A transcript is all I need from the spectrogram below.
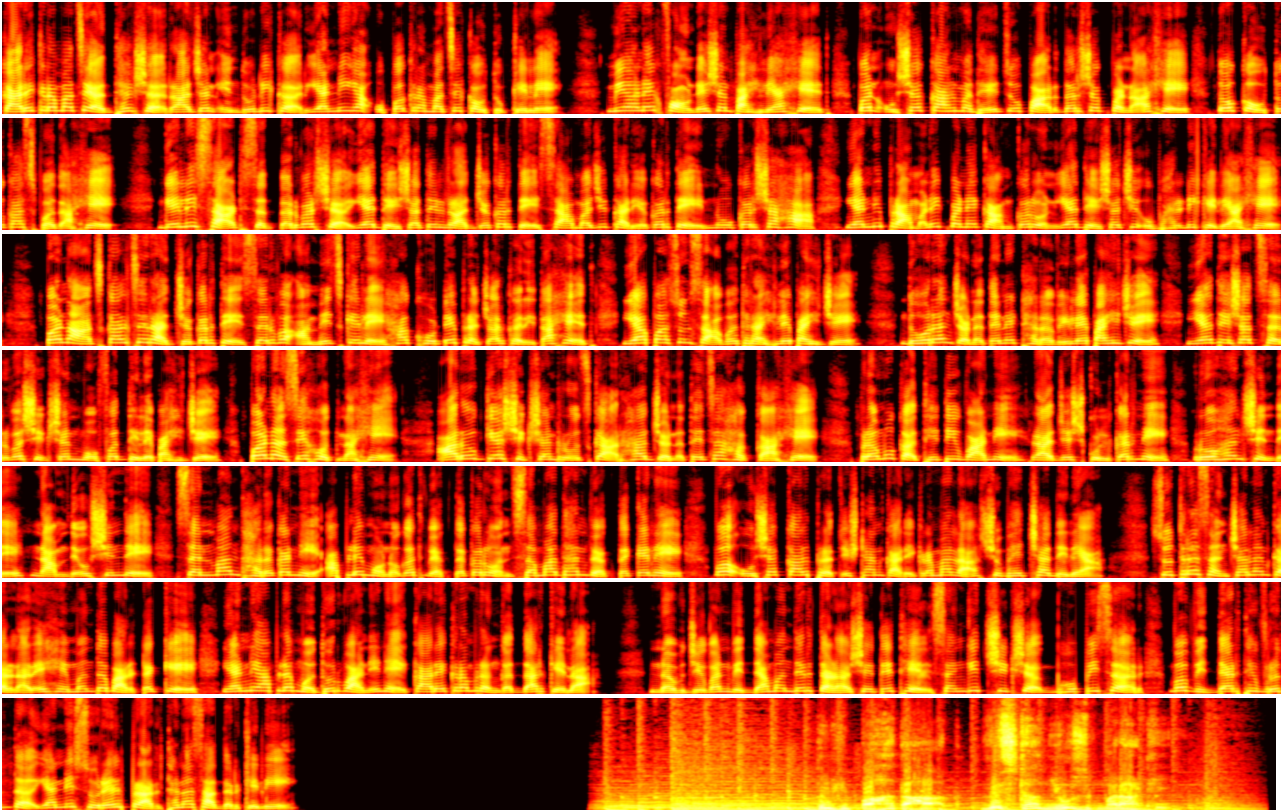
कार्यक्रमाचे अध्यक्ष राजन इंदुलीकर यांनी या उपक्रमाचे कौतुक केले. मी अनेक फाउंडेशन पाहिले आहेत पण उषक कालमध्ये जो पारदर्शकपणा आहे तो कौतुकास्पद आहे. गेली साठ सत्तर वर्ष या देशातील राज्यकर्ते सामाजिक कार्यकर्ते नोकरशहा यांनी प्रामाणिकपणे काम करून या देशाची उभारणी केली आहे. पण आजकालचे राज्यकर्ते सर्व आम्हीच केले हा खोटे प्रचार करीत आहेत यापासून सावध राहिले पाहिजे. धोरण जनतेने ठरविले पाहिजे या देशात सर्व शिक्षण मोफत दिले पाहिजे. पण असे होत नाही. आरोग्य शिक्षण रोजगार हा जनतेचा हक्क आहे. प्रमुख अतिथी वाने राजेश कुलकर्णी रोहन शिंदे नामदेव शिंदे सन्मानधारकांनी आपले मनोगत व्यक्त करून समाधान व्यक्त केले व उषककाल प्रतिष्ठान कार्यक्रमाला शुभेच्छा दिल्या. सूत्रसंचालन करणारे हेमंत बारटक्के यांनी आपल्या मधुर वाणीने कार्यक्रम रंगतदार केला. नवजीवन विद्यामंदिर तळाशे तेथील संगीत शिक्षक भोपी सर व विद्यार्थी वृंद यांनी सुरेल प्रार्थना सादर केली. तुम्ही पाहत आहात विस्टा न्यूज मराठी.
